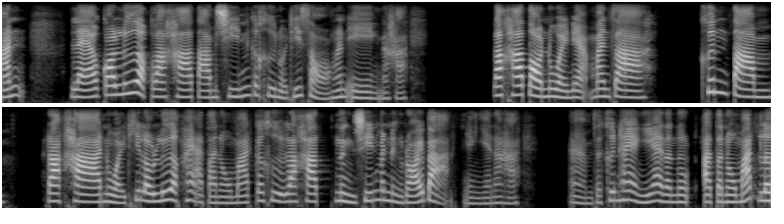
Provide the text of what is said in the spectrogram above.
นั้น แล้วก็เลือกราคาตามชิ้นก็คือหน่วยที่ 2 นั่นเองนะคะ ราคาต่อหน่วยเนี่ยมันจะขึ้นตามราคาหน่วยที่เราเลือกให้อัตโนมัติ ก็คือราคา 1 ชิ้นมัน 100 บาทอย่างเงี้ยนะคะอ่ามันจะขึ้นให้อย่างนี้อัตโนมัติเล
